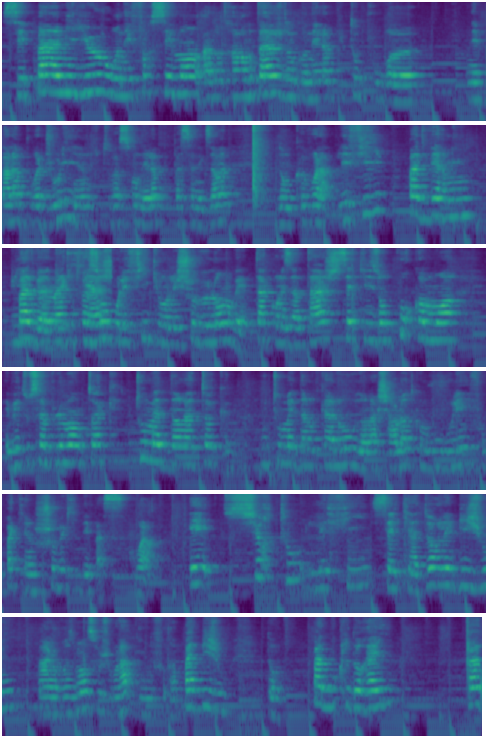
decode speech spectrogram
c'est pas un milieu où on est forcément à notre avantage, donc on est là plutôt pour... Euh, on n'est pas là pour être joli, hein, de toute façon on est là pour passer un examen. Donc euh, voilà, les filles, pas de vernis, pas de maquillage. De toute façon pour les filles qui ont les cheveux longs, ben, tac on les attache. Celles qui les ont courts comme moi, et eh bien tout simplement, toc, tout mettre dans la toque ou tout mettre dans le calot ou dans la charlotte comme vous voulez, il ne faut pas qu'il y ait un cheveu qui dépasse. Voilà. Et surtout les filles, celles qui adorent les bijoux, malheureusement ce jour-là, il ne faudra pas de bijoux. Donc pas de boucle d'oreille, pas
